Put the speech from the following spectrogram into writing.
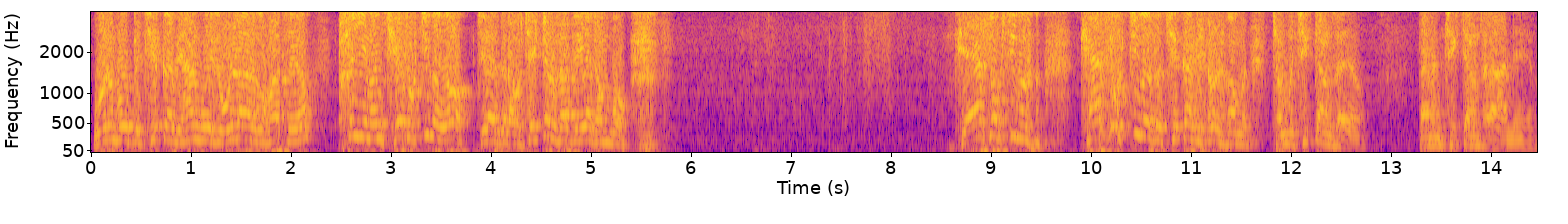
워런 버핏 책값이 한국에서 올라가는 거 봤어요? 팔리면 계속 찍어요. 지나들하고 책장사들이야 전부. 계속 찍어, 계속 찍어서 책값이 올라가면 전부 책장사예요. 나는 책장사가 아니에요.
